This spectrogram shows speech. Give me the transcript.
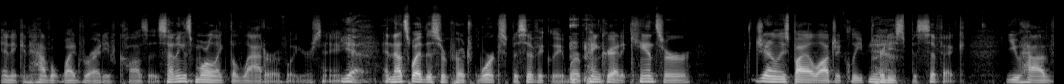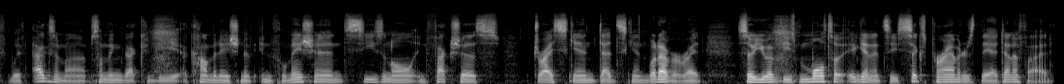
and it can have a wide variety of causes. So I think it's more like the latter of what you're saying. Yeah. and that's why this approach works specifically. Where pancreatic cancer generally is biologically pretty Yeah. specific. You have with eczema something that could be a combination of inflammation, seasonal, infectious, dry skin, dead skin, whatever, right? So you have these multi again, it's these six parameters they identified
